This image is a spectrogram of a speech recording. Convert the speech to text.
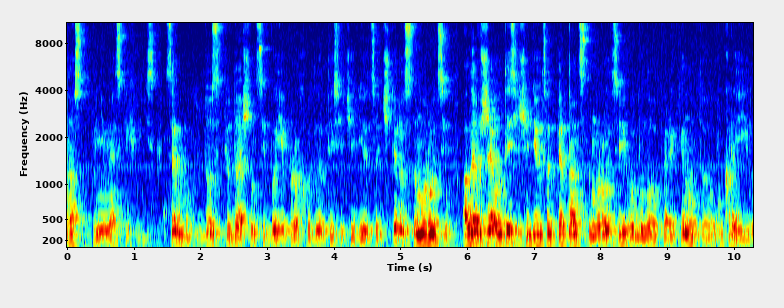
наступу німецьких військ. Це досить удачно ці бої проходили в 1914 році, але вже у 1915 році його було перекинуто в Україну,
